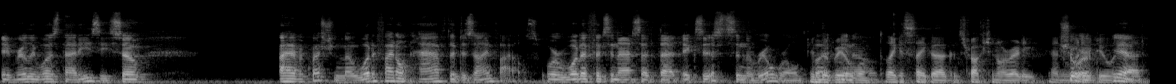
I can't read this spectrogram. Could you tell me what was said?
it really was that easy. So I have a question though. What if I don't have the design files, or what if it's an asset that exists in the real world? In but, the real you know, world, like it's like a construction already, and sure, what do you do with yeah. that?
